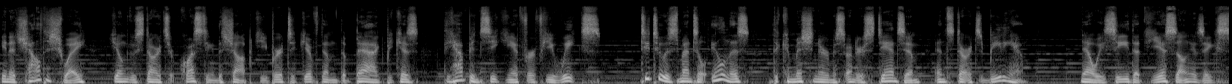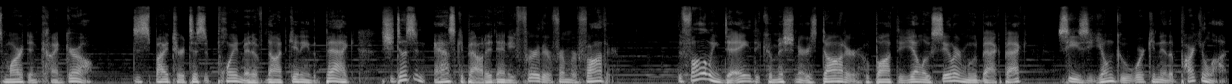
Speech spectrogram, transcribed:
In a childish way, Younggu starts requesting the shopkeeper to give them the bag because they have been seeking it for a few weeks. Due to his mental illness, the commissioner misunderstands him and starts beating him. Now we see that Yesung is a smart and kind girl. Despite her disappointment of not getting the bag, she doesn't ask about it any further from her father. The following day, the commissioner's daughter, who bought the yellow Sailor Moon backpack, sees Younggu working in the parking lot.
